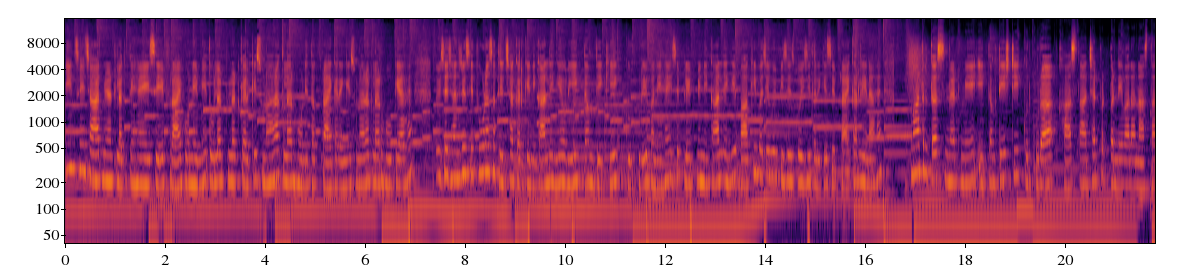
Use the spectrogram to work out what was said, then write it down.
तीन से चार मिनट लगते हैं इसे फ्राई होने में। तो उलट पुलट करके सुनहरा कलर होने तक फ्राई करेंगे। सुनहरा कलर हो गया है। तो इसे झंझरे से थोड़ा सा तिरछा करके निकाल लेंगे और एकदम देखिए कुरकुरे बने हैं। इसे प्लेट में निकाल लेंगे। बाकी बचे हुए पीसेस को इसी तरीके से फ्राई कर लेना है। मात्र 10 मिनट में एकदम टेस्टी कुरकुरा, खास्ता, झटपट बनने वाला नाश्ता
